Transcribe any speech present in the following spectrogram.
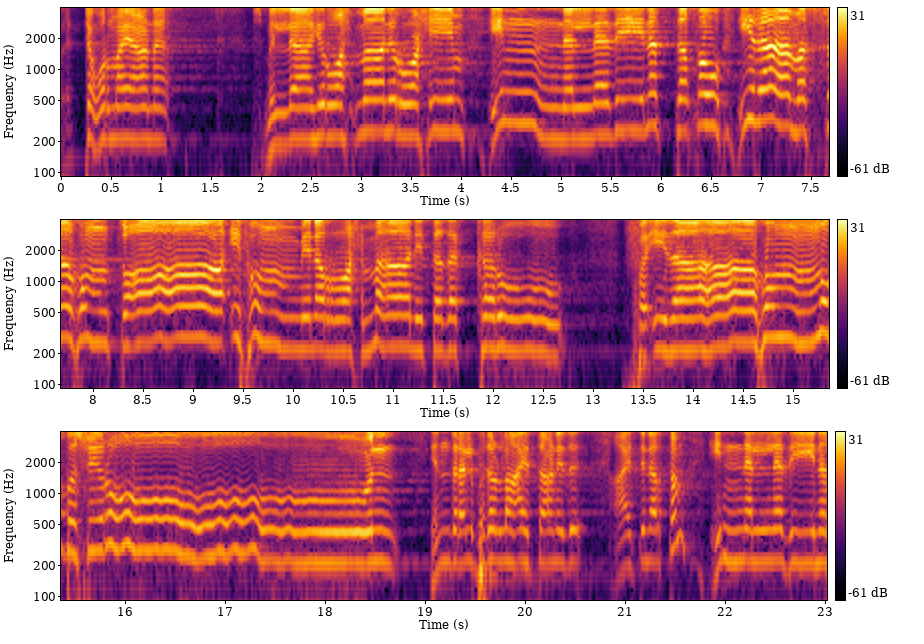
ഒരൊറ്റ ഓർമ്മയാണ്. ബിസ്മില്ലാഹിർ റഹ്മാനിർ റഹീം ഇദാ മസ്സഹും മിനർ റഹ്മാനി തദക്കറൂ. എന്തൊരത്ഭുതമുള്ള ആയത്താണിത്. ആയത്തിനർത്ഥം ഇന്നല്ലദീന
